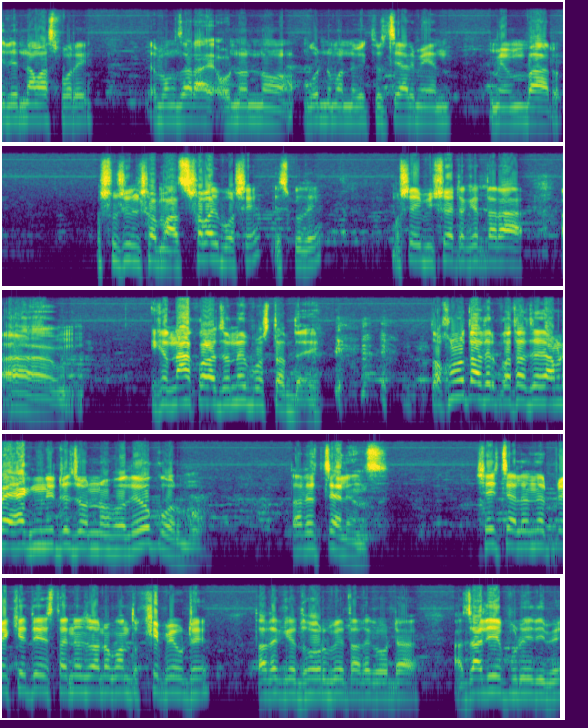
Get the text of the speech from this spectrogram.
ঈদের নামাজ পড়ে এবং যারা অন্যান্য গণ্যমান্য ব্যক্তি চেয়ারম্যান মেম্বার সুশীল সমাজ সবাই বসে স্কুলে। বসে এই বিষয়টাকে তারা এখানে না করার জন্যই প্রস্তাব দেয়। তখনও তাদের কথা যে আমরা এক মিনিটের জন্য হলেও করব। তাদের চ্যালেঞ্জ সেই চ্যালেঞ্জের প্রেক্ষিতে স্থানীয় জনগণ তো খেপে ওঠে। তাদেরকে ধরবে, তাদেরকে ওটা জ্বালিয়ে পুড়িয়ে দিবে।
